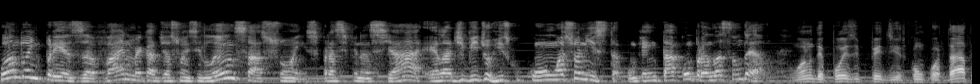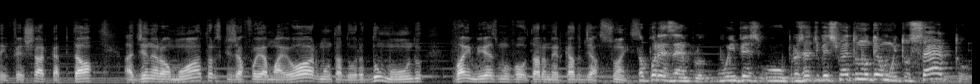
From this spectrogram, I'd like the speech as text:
Quando a empresa vai no mercado de ações e lança ações para se financiar, ela divide o risco com o acionista, com quem está comprando a ação dela. Um ano depois de pedir concordata e fechar capital, a General Motors, que já foi a maior montadora do mundo, vai mesmo voltar ao mercado de ações. Então, por exemplo, o, o projeto de investimento não deu muito certo,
